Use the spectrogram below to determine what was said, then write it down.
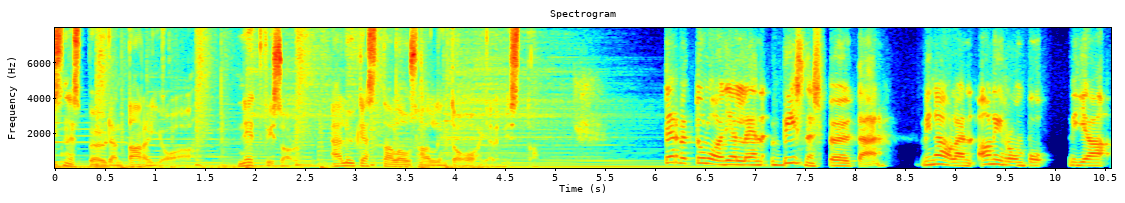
Businesspöydän tarjoaa Netvisor, älykäs taloushallinto-ohjelmisto. Tervetuloa jälleen Businesspöytään. Minä olen Ani Rumpu ja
